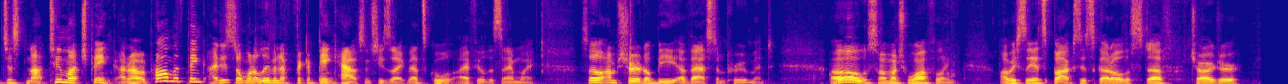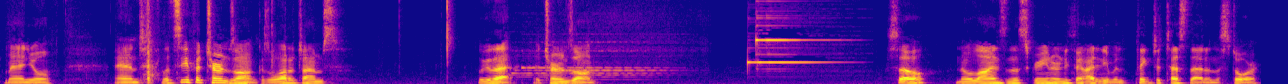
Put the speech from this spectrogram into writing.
just not too much pink. I don't have a problem with pink. I just don't want to live in a freaking pink house. And she's like, that's cool. I feel the same way. So I'm sure it'll be a vast improvement. Oh, so much waffling. Obviously, it's boxed. It's got all the stuff, charger, manual, and let's see if it turns on, because a lot of times, look at that, it turns on. So, no lines in the screen or anything. I didn't even think to test that in the store.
